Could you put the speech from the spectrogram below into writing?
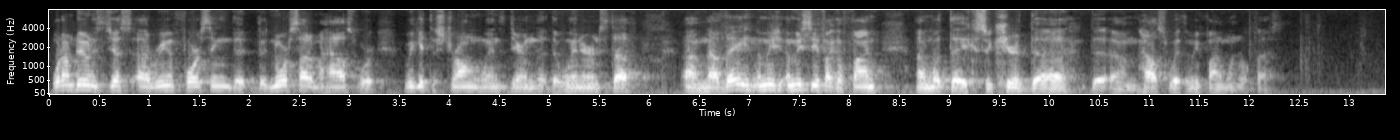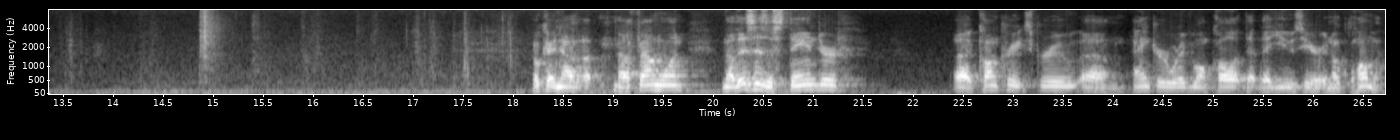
What I'm doing is just uh, reinforcing the, the north side of my house where we get the strong winds during the, the winter and stuff. Um, now they let me let me see if I can find um, what they secured the the um, house with. Let me find one real fast. Okay, now uh, now I found one. Now this is a standard uh, concrete screw um, anchor, whatever you want to call it, that they use here in Oklahoma.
